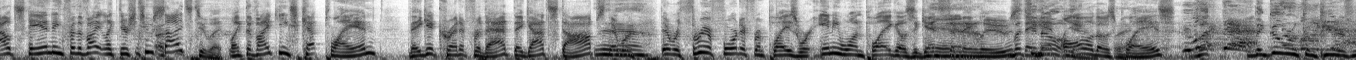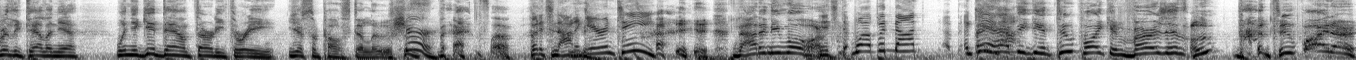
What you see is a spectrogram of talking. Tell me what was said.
outstanding for the Vikings. Like there's two sides to it. Like the Vikings kept playing. They get credit for that. They got stops. There were there were three or four different plays where any one play goes against them, they lose. But they you hit know- all yeah. of those Right. plays. But the guru computer's really telling you when you get down 33, you're supposed to lose. Sure. That's a- But it's not a guarantee. not anymore. It's well, but not uh, again. they had to get two point conversions. Oop, two pointer.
